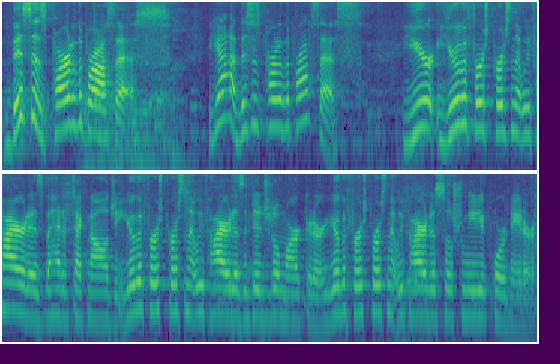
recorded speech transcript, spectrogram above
this is part of the process. Yeah, this is part of the process. You're, you're the first person that we've hired as the head of technology. You're the first person that we've hired as a digital marketer. You're the first person that we've hired as a social media coordinator.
